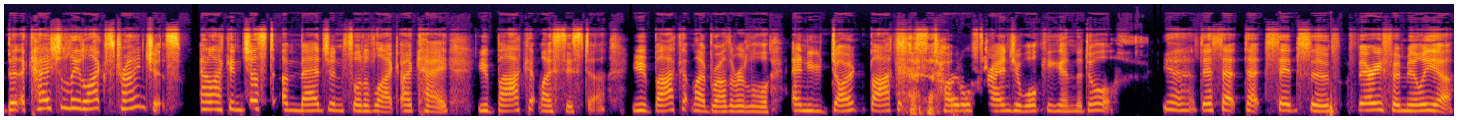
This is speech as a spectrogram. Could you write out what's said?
but occasionally like strangers. And I can just imagine sort of like, okay, you bark at my sister, you bark at my brother in law, and you don't bark at this total stranger walking in the door. Yeah, there's that, that sense of very familiar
